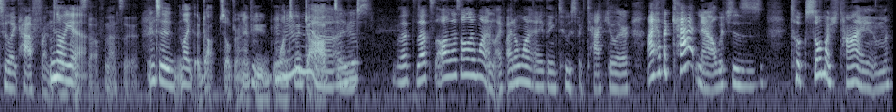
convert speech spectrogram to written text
to like have friends No, over yeah. and stuff, and that's it. and to like adopt children if you want to adopt. yeah, and just that's that's all that's all I want in life. I don't want anything too spectacular. I have a cat now, which is took so much time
